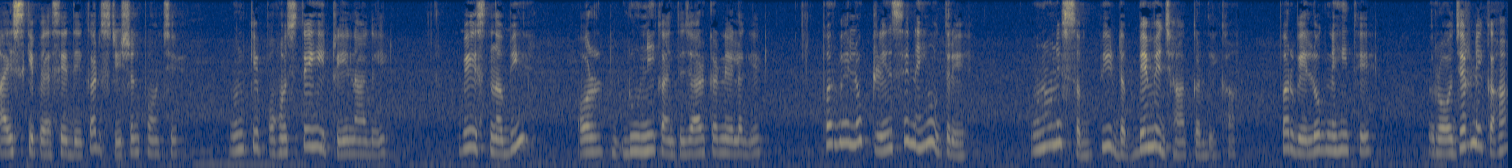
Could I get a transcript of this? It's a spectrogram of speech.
आइस के पैसे देकर स्टेशन पहुँचे। उनके पहुँचते ही ट्रेन आ गई। वे इस नबी और लूनी का इंतज़ार करने लगे, पर वे लोग ट्रेन से नहीं उतरे। उन्होंने सभी डब्बे में झाँक कर देखा, पर वे लोग नहीं थे। रॉजर ने कहा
